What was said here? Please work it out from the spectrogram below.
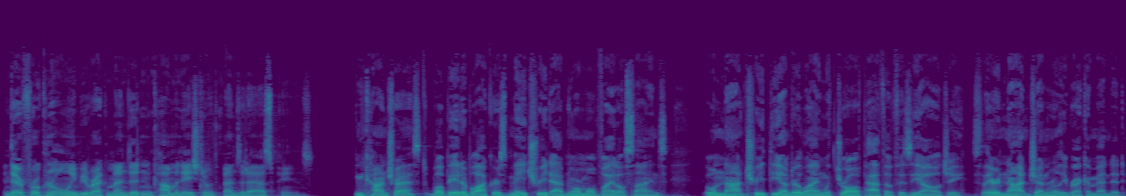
and therefore can only be recommended in combination with benzodiazepines. In contrast, while beta blockers may treat abnormal vital signs, will not treat the underlying withdrawal pathophysiology, so they are not generally recommended.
